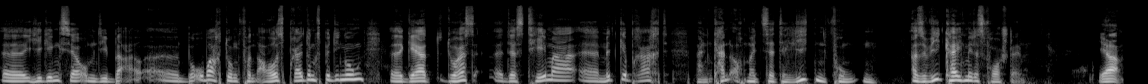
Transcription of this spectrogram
Äh, hier ging es ja um die Be äh, Beobachtung von Ausbreitungsbedingungen. Äh, Gerd, du hast äh, das Thema äh, mitgebracht, man kann auch mit Satelliten funken. Also wie kann ich mir das vorstellen? Ja,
